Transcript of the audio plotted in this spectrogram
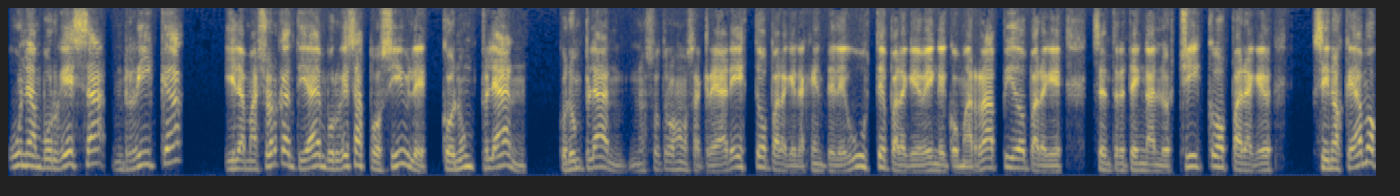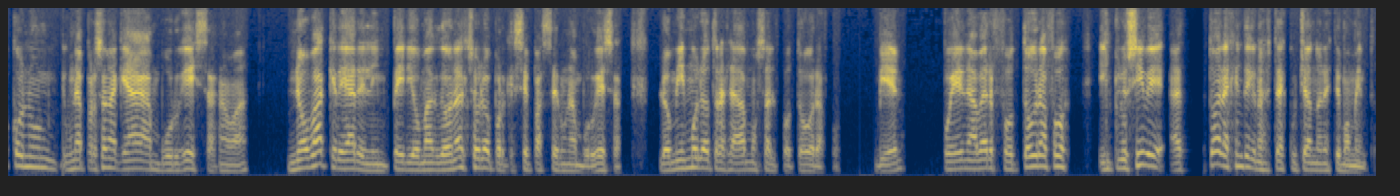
una hamburguesa rica y la mayor cantidad de hamburguesas posible con un plan con un plan. Nosotros vamos a crear esto para que la gente le guste, para que venga y coma rápido, para que se entretengan los chicos, para que... Si nos quedamos con una persona que haga hamburguesas nomás, no va a crear el imperio McDonald's solo porque sepa hacer una hamburguesa. Lo mismo lo trasladamos al fotógrafo. Bien, pueden haber fotógrafos, inclusive a toda la gente que nos está escuchando en este momento.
